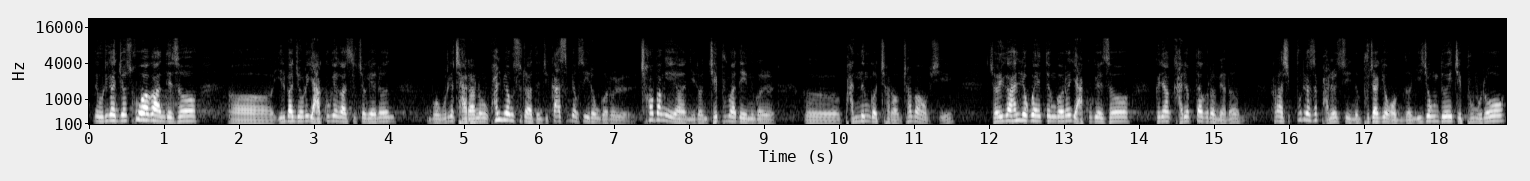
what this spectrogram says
근데 우리가 이제 소화가 안 돼서 어 일반적으로 약국에 갔을 적에는 뭐 우리가 잘 아는 활명수라든지 가스병수 이런 거를 처방에 의한 이런 제품화되어 있는 걸 그 받는 것처럼 처방 없이 저희가 하려고 했던 거는 약국에서 그냥 가렵다 그러면은 하나씩 뿌려서 바를 수 있는 부작용 없는 이 정도의 제품으로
